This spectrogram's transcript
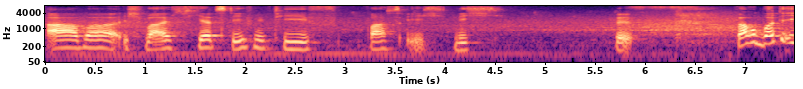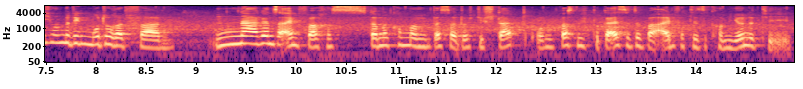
aber ich weiß jetzt definitiv, was ich nicht will. Warum wollte ich unbedingt Motorrad fahren? Na, ganz einfach. Es, damit kommt man besser durch die Stadt. Und was mich begeisterte, war einfach diese Community,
